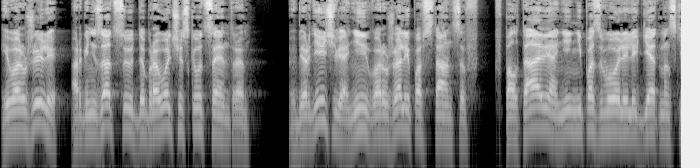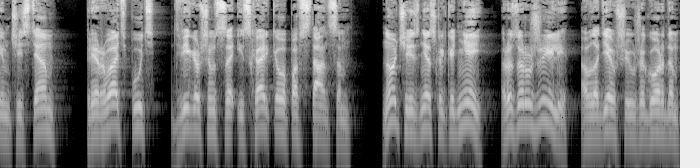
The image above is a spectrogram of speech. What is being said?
и вооружили организацию добровольческого центра. В Бердичеве они вооружали повстанцев, в Полтаве они не позволили гетманским частям прервать путь двигавшимся из Харькова повстанцам, но через несколько дней разоружили овладевшие уже городом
